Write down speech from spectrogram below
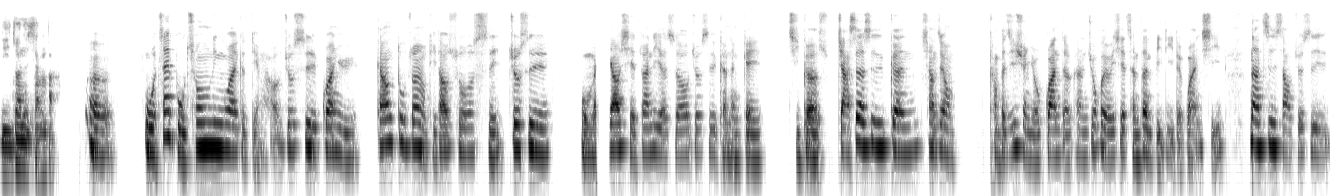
李专的想法。呃。我再补充另外一个点，好，就是关于刚刚杜专有提到说，是就是我们要写专利的时候，就是可能给几个假设是跟像这种 composition 有关的，可能就会有一些成分比例的关系。那至少就是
